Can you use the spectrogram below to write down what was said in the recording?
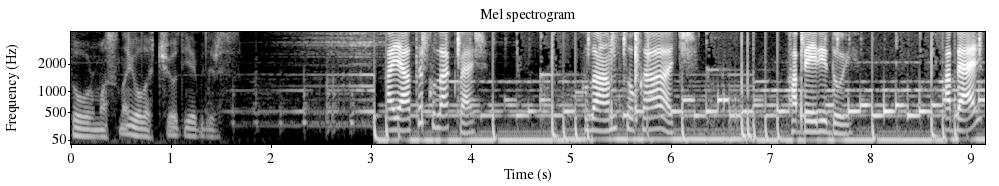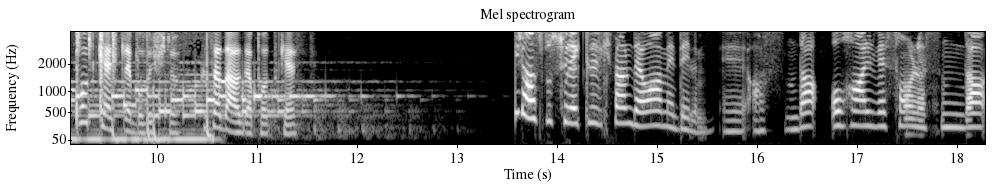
doğurmasına yol açıyor diyebiliriz. Hayata kulak ver. Kulağını sokağa aç. Haberi duy. Haber podcastle buluştu. Kısa Dalga Podcast. Biraz bu süreklilikten devam edelim. Ee, aslında o hal ve sonrasında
